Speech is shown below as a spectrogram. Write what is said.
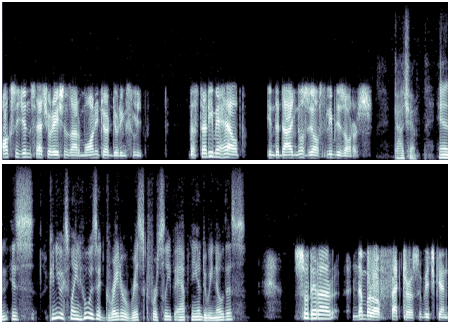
oxygen saturations are monitored during sleep. The study may help in the diagnosis of sleep disorders. Gotcha. And is can you explain who is at greater risk for sleep apnea? Do we know this? So there are a number of factors which can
